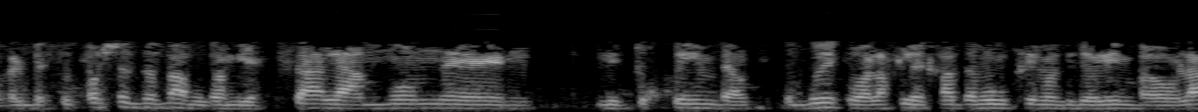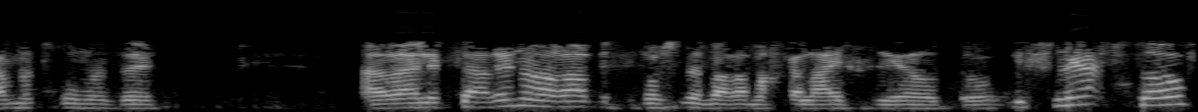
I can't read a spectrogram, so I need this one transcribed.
אבל בסופו של דבר הוא גם יצא להמון... אה, ניתוחים בארצות הברית, הוא הלך לאחד המומחים הגדולים בעולם לתחום הזה. אבל לצערנו הרב, בסופו של דבר המחלה הכריעה אותו. לפני הסוף,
